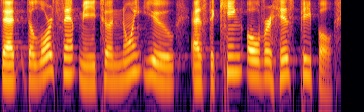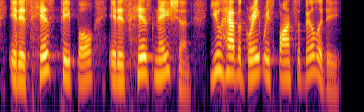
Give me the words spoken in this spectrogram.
that the Lord sent me to anoint you as the king over his people? It is his people, it is his nation. You have a great responsibility.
